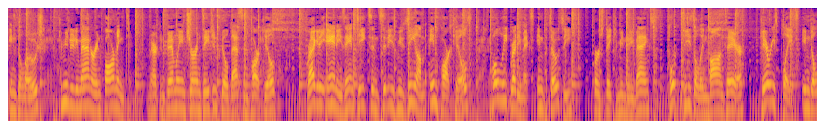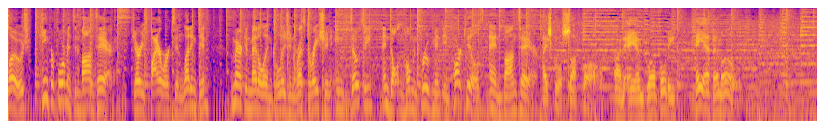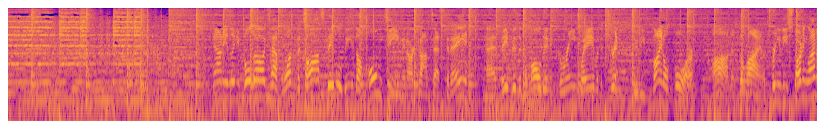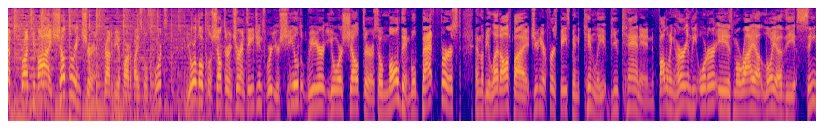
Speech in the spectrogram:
in Desloge, Community Manor in Farmington, American Family Insurance agent Bill Bess in Park Hills, Raggedy Annie's Antiques and Cities Museum in Park Hills, Polite Ready Mix in Potosi, First State Community Banks, Port Diesel in Terre, Carrie's Place in Desloge, Keen Performance in Terre, Jerry's Fireworks in Leadington, American Metal and Collision Restoration in Potosi, and Dalton Home Improvement in Park Hills and Terre. High school softball on AM 1240 KFMO. County Lady Bulldogs have won the toss. They will be the home team in our contest today as they visit the Malden Green Wave with a trip to the Final Four on the line. Let's bring you these starting lineups brought to you by Shelter Insurance. Proud to be a part of high school sports. Your local shelter insurance agents, we're your shield, we're your shelter. So Malden will bat first, and they'll be led off by junior first baseman Kinley Buchanan. Following her in the order is Mariah Loya, the,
